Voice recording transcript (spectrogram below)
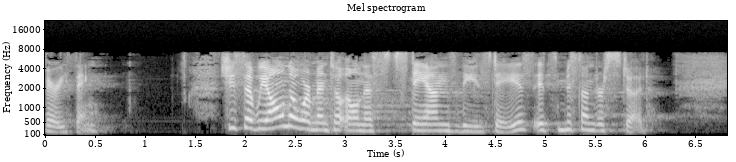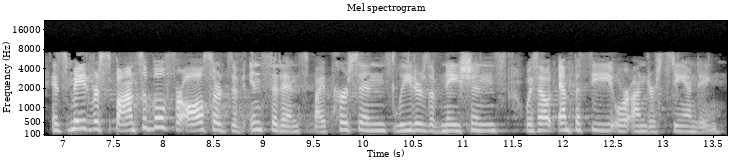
very thing. She said, we all know where mental illness stands these days. It's misunderstood. It's made responsible for all sorts of incidents by persons, leaders of nations, without empathy or understanding.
